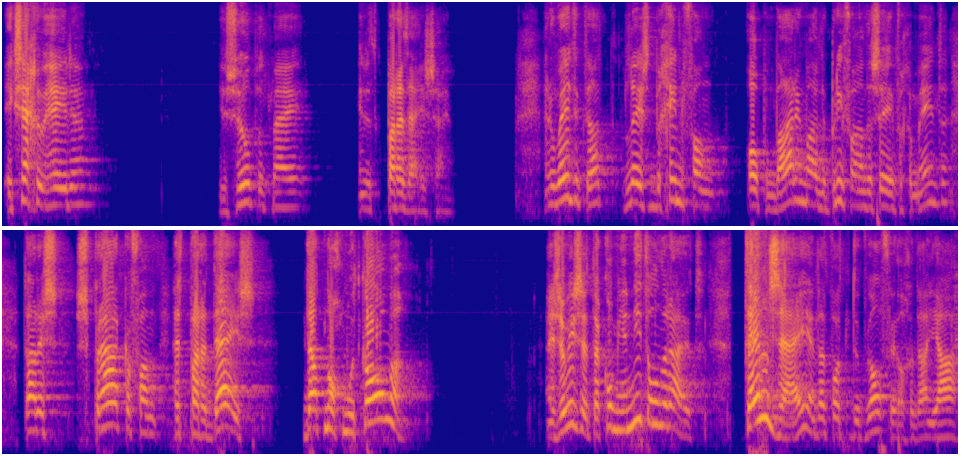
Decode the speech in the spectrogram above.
Ik zeg u heden, je zult met mij in het paradijs zijn. En hoe weet ik dat? Lees het begin van openbaring, maar de brief aan de zeven gemeenten. Daar is sprake van het paradijs dat nog moet komen. En zo is het, daar kom je niet onderuit. Tenzij, en dat wordt natuurlijk wel veel gedaan, ja,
